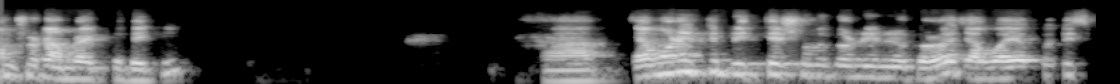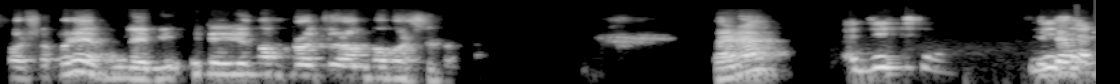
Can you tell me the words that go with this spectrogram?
অংশটা আমরা একটু দেখি। এমন একটি বৃত্তের সমীকরণ নির্ণয় করো যা ওয়াই অক্ষকে স্পর্শ করে এবং এবি এটা এরকম প্রচুর অঙ্ক করছে তোমরা। তাই না? জি স্যার। জি এটা স্যার।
